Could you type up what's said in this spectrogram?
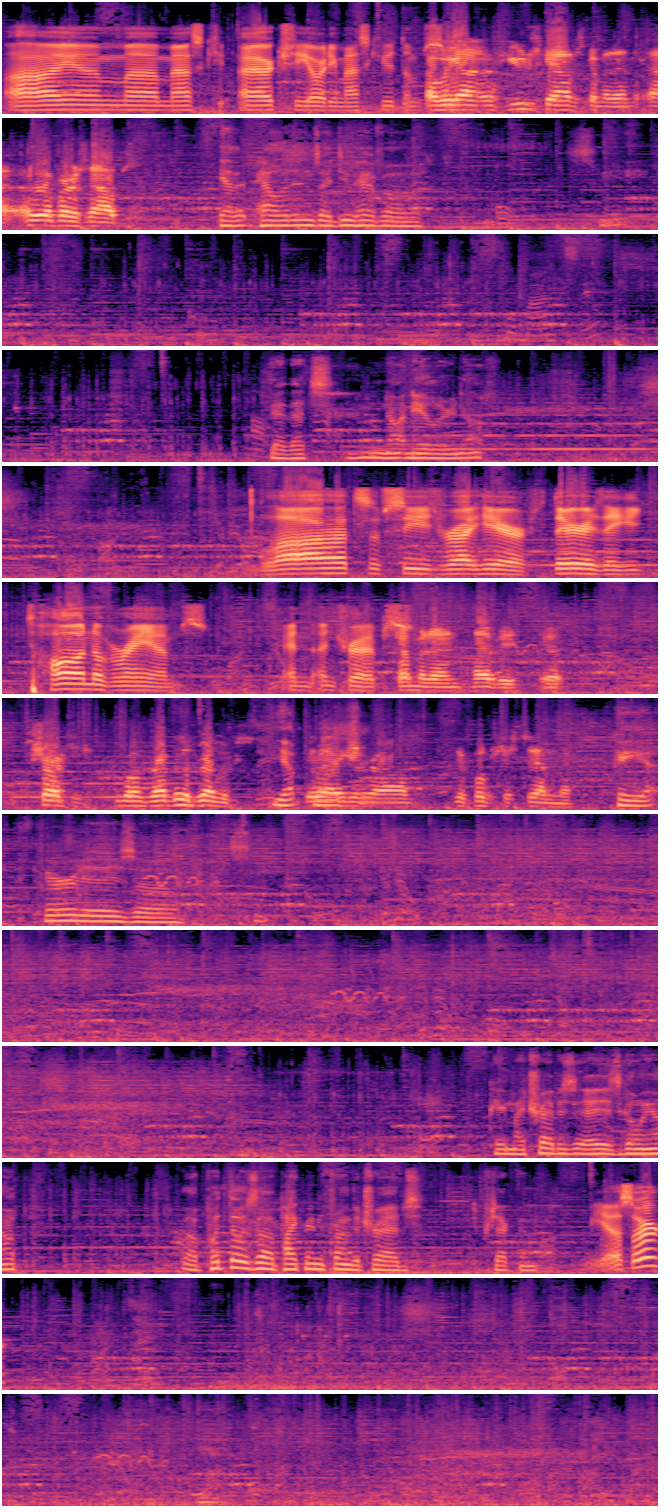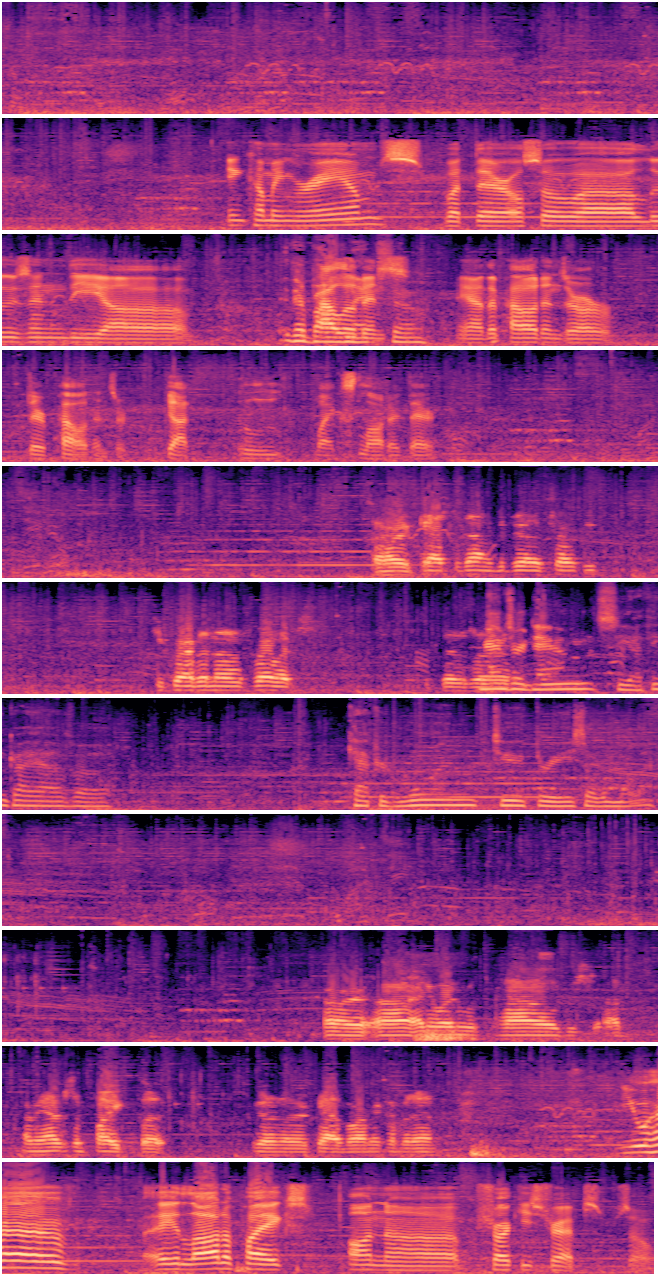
I am uh, mass. I actually already mass queued them. Oh, we got huge scabs coming in. Uh, whoever has helps. Yeah, that paladins. I do have a. Yeah, that's not nearly enough. Lots of siege right here. There is a ton of rams and and trebs. Coming in heavy. Yep. Sharky, come on, grab those relics. Yep. Yeah, your um, your folks just stand there. Okay, yeah. Third is uh. Okay, my treb is, is going up. Uh, put those uh, pikemen in front of the trebs to protect them. Yes, sir. Incoming rams, but they're also uh, losing the uh, They're paladins. so Yeah, the paladins are, their paladins are got like slaughtered there. Alright, cast it down. Good job, Sharky. Keep grabbing those relics. Those, uh, Rams are down. Let's see, I think I have uh, captured one, two, three, so one more left. Alright, uh, anyone with just, uh, I mean, I have some pike, but we got another cav army coming in. You have a lot of pikes on uh, Sharky's traps, so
